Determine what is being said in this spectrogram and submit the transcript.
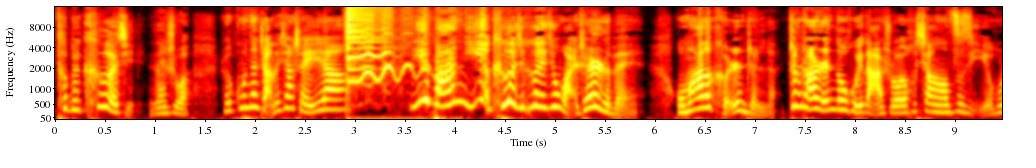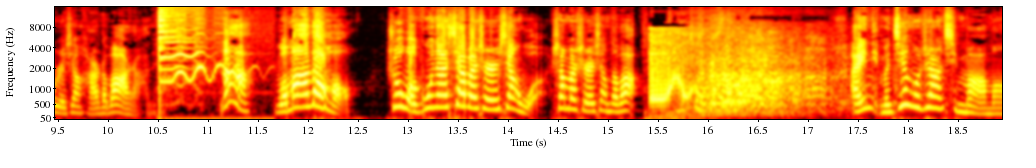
特别客气，你再说说姑娘长得像谁呀？你把你也客气客气就完事儿了呗。我妈都可认真了，正常人都回答说像自己或者像孩儿他爸啥的。那我妈倒好，说我姑娘下半身像我，上半身像他爸。哎，你们见过这样亲妈吗？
